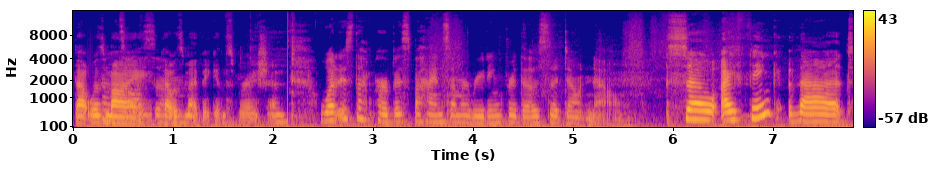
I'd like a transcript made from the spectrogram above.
that was That's my awesome. that was my big inspiration. What is the purpose behind summer reading for those that don't know? So I think that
